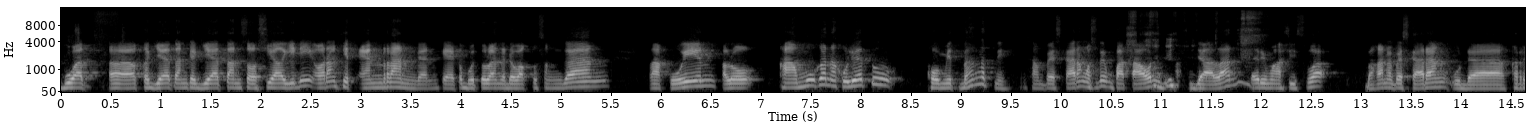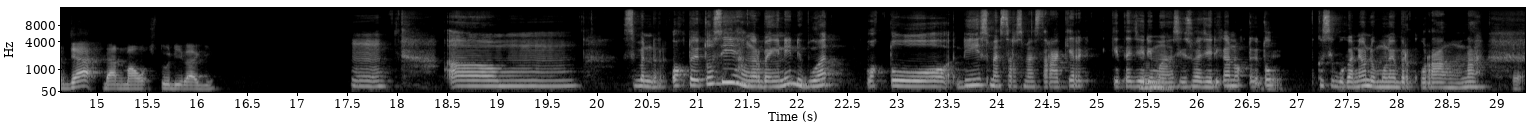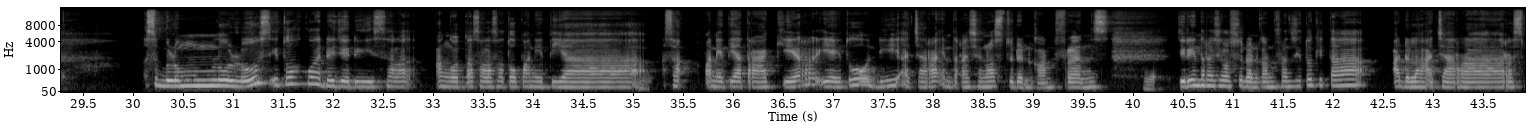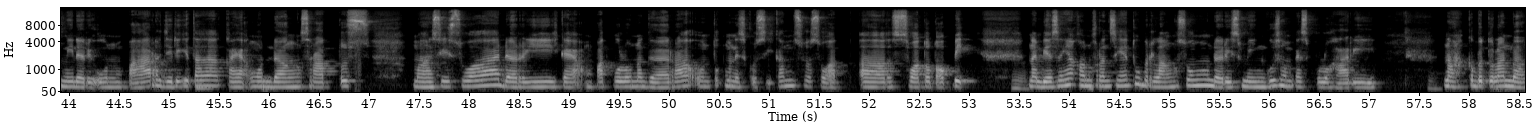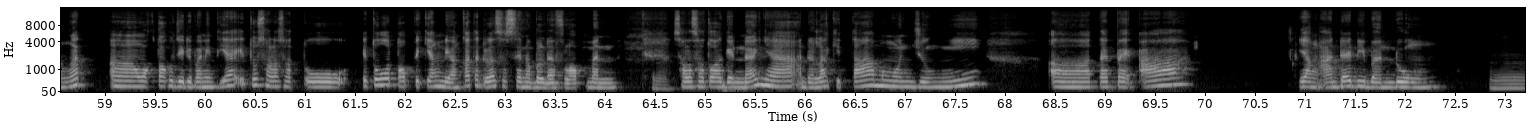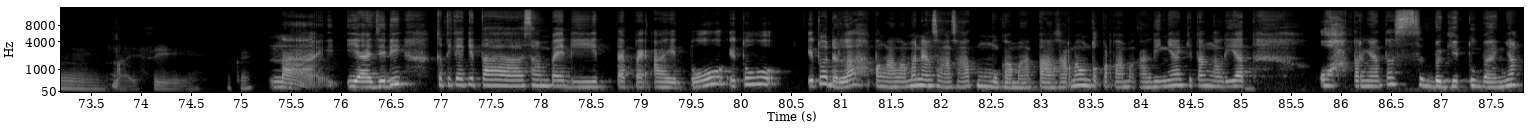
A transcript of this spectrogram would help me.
buat uh, kegiatan-kegiatan sosial gini orang hit and run kan kayak kebetulan ada waktu senggang lakuin kalau kamu kan aku lihat tuh komit banget nih sampai sekarang maksudnya empat tahun jalan dari mahasiswa bahkan sampai sekarang udah kerja dan mau studi lagi. Hmm. Um, Sebener waktu itu sih Hunger Bank ini dibuat waktu di semester-semester akhir kita jadi hmm. mahasiswa. Jadi kan waktu itu kesibukannya udah mulai berkurang. Nah, yeah. sebelum lulus itu aku ada jadi salah anggota salah satu panitia sa, panitia terakhir yaitu di acara International Student Conference. Yeah. Jadi International Student Conference itu kita adalah acara resmi dari Unpar. Jadi kita hmm. kayak ngundang 100 mahasiswa dari kayak 40 negara untuk mendiskusikan sesuatu uh, suatu topik. Hmm. Nah, biasanya konferensinya itu berlangsung dari seminggu sampai 10 hari. Hmm. Nah, kebetulan banget uh, waktu aku jadi panitia itu salah satu itu topik yang diangkat adalah sustainable development. Hmm. Salah satu agendanya adalah kita mengunjungi uh, eh, TPA yang ada di Bandung. Hmm, I see. Oke. Nah, iya jadi ketika kita sampai di TPA itu, itu itu adalah pengalaman yang sangat-sangat membuka mata karena untuk pertama kalinya kita ngelihat, wah ternyata sebegitu banyak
